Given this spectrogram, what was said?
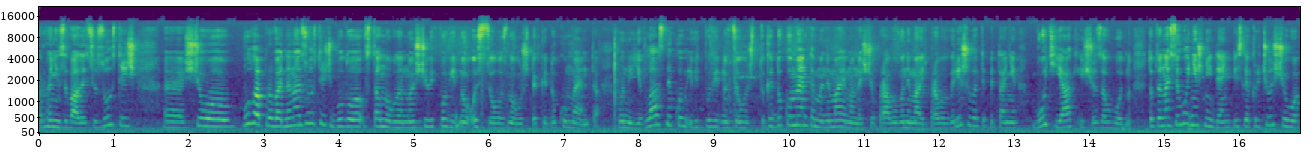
організували цю зустріч, е, що була проведена зустріч, було встановлено, що відповідно ось цього знову ж таки документа вони є власником, і відповідно цього ж таки документа ми не маємо на що право. Вони мають право вирішувати питання будь-як і що завгодно. Тобто на сьогоднішній день, після кричущого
